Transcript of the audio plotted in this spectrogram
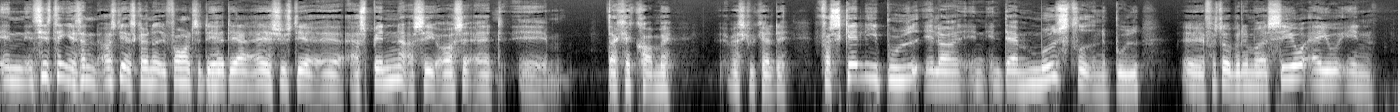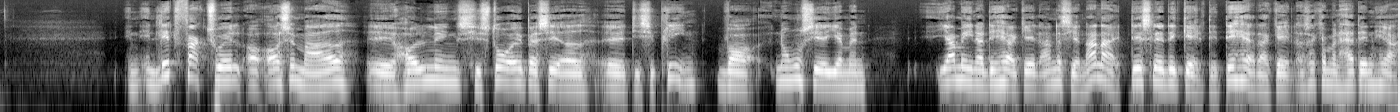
en, en sidste ting, jeg sådan også lige har skrevet ned i forhold til det her, det er, at jeg synes, det er, øh, er spændende at se også, at øh, der kan komme, hvad skal vi kalde det, forskellige bud, eller en, endda modstridende bud, øh, forstået på den måde. SEO er jo en, en, en lidt faktuel og også meget øh, holdningshistoriebaseret øh, disciplin, hvor nogen siger, jamen, jeg mener, det her er galt, andre siger, nej, nej, det er slet ikke galt, det er det her, der er galt, og så kan man have den her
